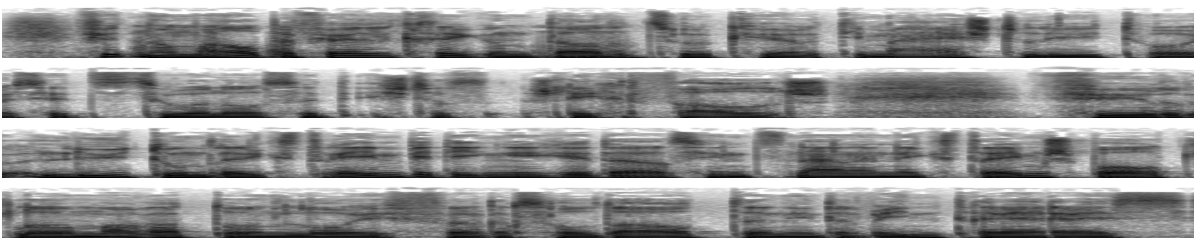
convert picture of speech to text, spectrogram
Für die Normalbevölkerung, und da dazu gehören die meisten Leute, die uns jetzt zulassen, ist das schlicht falsch. Für Leute unter Extrembedingungen, da sind es nennen Extremsportler, Marathonläufer, Soldaten in der Winter-RS,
